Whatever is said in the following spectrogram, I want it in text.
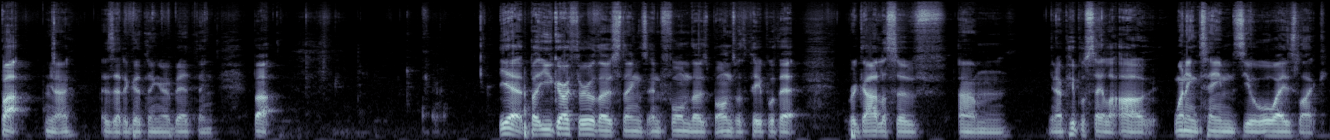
but you know, is that a good thing or a bad thing? But yeah, but you go through all those things and form those bonds with people that, regardless of um, you know, people say like, oh, winning teams, you're always like,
